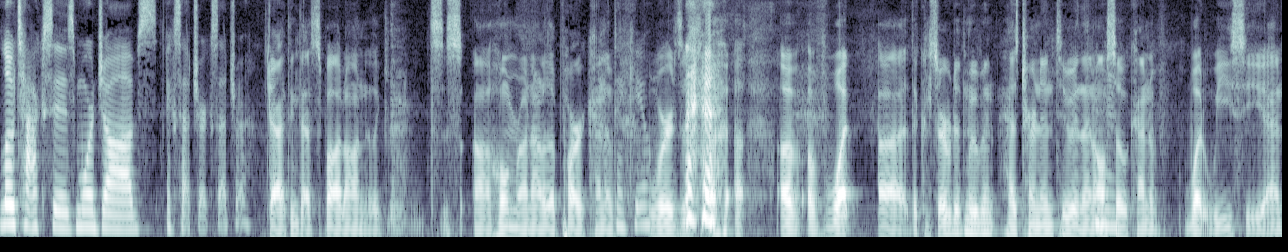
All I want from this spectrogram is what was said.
low taxes, more jobs, et cetera, et cetera. Yeah, I think that's spot on. Like a home run out of the park kind of Thank you. words of, uh, of of what uh, the conservative movement has turned into, and then Mm-hmm. also kind of what we see and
